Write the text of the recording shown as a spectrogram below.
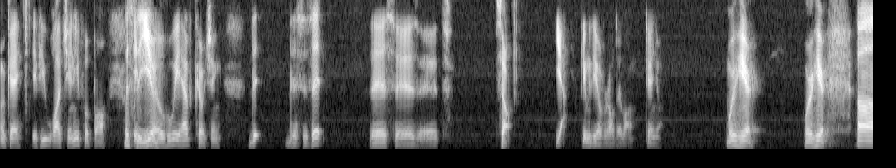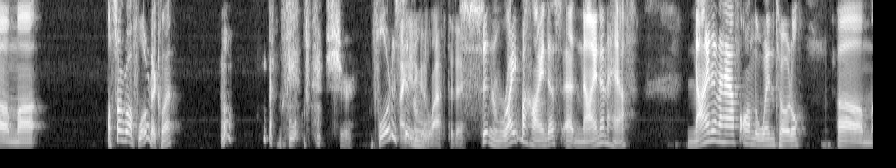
Okay, if you watch any football, this is the you year. know who we have coaching, th- this is it. This is it. So, yeah, give me the over all day long, Daniel. We're here. We're here. Um, uh, let's talk about Florida, Clint. Oh, sure. Florida's I need a sitting good laugh today. sitting right behind us at nine and a half. Nine and a half on the win total. Um,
